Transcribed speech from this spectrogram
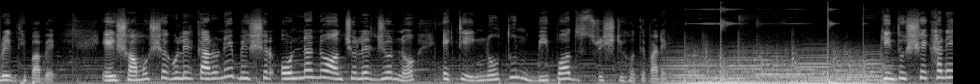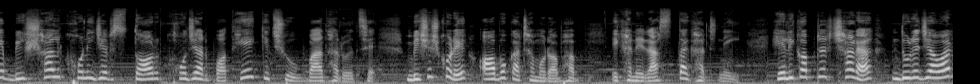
বৃদ্ধি পাবে। এই সমস্যাগুলির কারণে বিশ্বের অন্যান্য অঞ্চলের জন্য একটি নতুন বিপদ সৃষ্টি হতে পারে। কিন্তু সেখানে বিশাল খনিজের স্তর খোঁজার পথে কিছু বাধা রয়েছে, বিশেষ করে অবকাঠামোর অভাব। এখানে রাস্তাঘাট নেই। হেলিকপ্টার ছাড়া দূরে যাওয়ার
